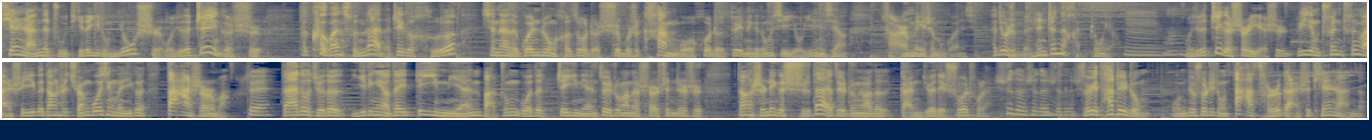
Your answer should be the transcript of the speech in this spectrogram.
天然的主题的一种优势。我觉得这个是。它客观存在的这个和现在的观众和作者是不是看过或者对那个东西有印象，反而没什么关系。它就是本身真的很重要。嗯，我觉得这个事儿也是，毕竟春春晚是一个当时全国性的一个大事儿嘛。对，大家都觉得一定要在这一年把中国的这一年最重要的事儿，甚至是当时那个时代最重要的感觉得说出来。是的，是的，是的。所以它这种，我们就说这种大词儿感是天然的。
